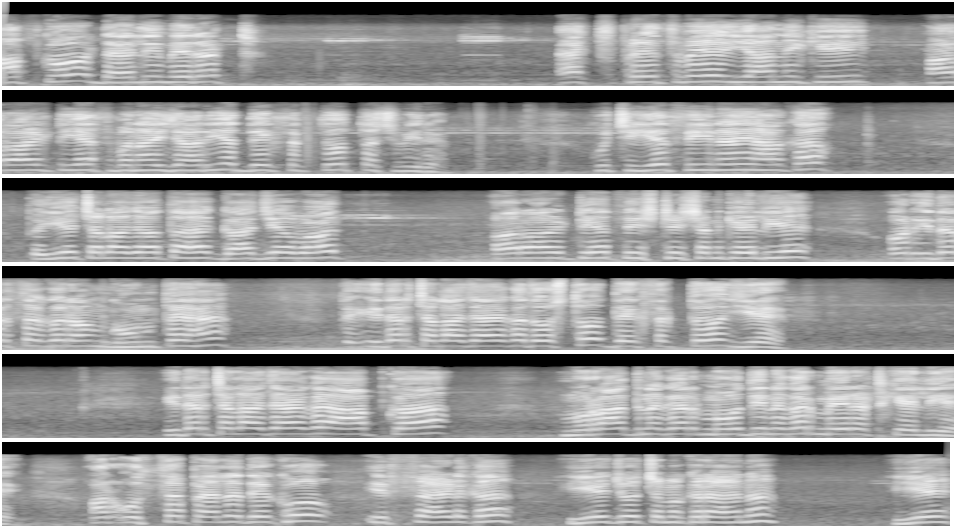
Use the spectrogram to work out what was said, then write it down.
आपको दिल्ली मेरठ एक्सप्रेस वे यानी कि आर बनाई जा रही है। देख सकते हो तस्वीरें। कुछ ये सीन है यहाँ का। तो ये चला जाता है गाज़ियाबाद आरआरटीएस स्टेशन के लिए और इधर से अगर हम घूमते हैं तो इधर चला जाएगा दोस्तों, देख सकते हो ये। इधर चला जाएगा आपका मुरादनगर मोदी नगर मेरठ के लिए। और उससे पहले देखो, इस साइड का ये जो चमक रहा है ना, ये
